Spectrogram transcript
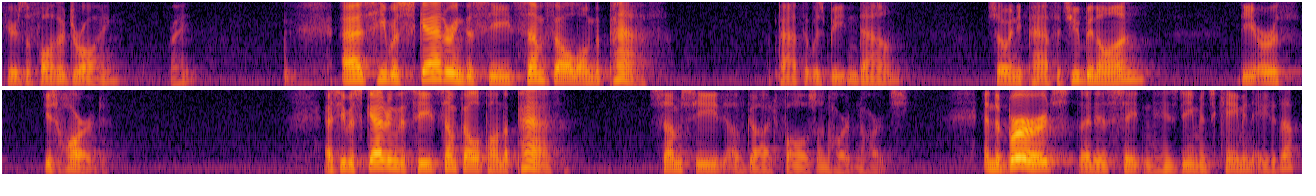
here's the father drawing, right? As he was scattering the seed, some fell along the path, a path that was beaten down. So, any path that you've been on, the earth is hard. As he was scattering the seed, some fell upon the path. Some seed of God falls on hardened hearts. And the birds, that is, Satan and his demons, came and ate it up.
